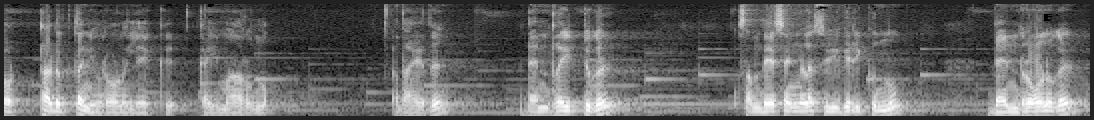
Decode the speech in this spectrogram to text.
തൊട്ടടുത്ത ന്യൂറോണിലേക്ക് കൈമാറുന്നു. അതായത് ഡെൻഡ്രൈറ്റുകൾ സന്ദേശങ്ങളെ സ്വീകരിക്കുന്നു ഡെൻഡ്രോണുകൾ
